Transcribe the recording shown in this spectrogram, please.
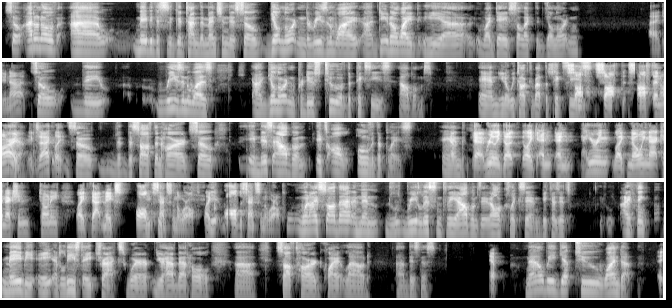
So I don't know if uh, maybe this is a good time to mention this. So Gil Norton, the reason why, uh, do you know why he uh, why Dave selected Gil Norton? I do not. So the reason was uh, Gil Norton produced two of the Pixies albums, and you know we talked about the Pixies. Soft, soft, soft and hard. Yeah. Exactly. So the, the soft and hard. So in this album, it's all over the place, and Yeah, it really does. Like, and and hearing, like, knowing that connection, Tony, like that makes all the It- sense in the world. Like, it- all the sense in the world. when I saw that and then re-listened to the albums, it all clicks in because it's, I think maybe eight, at least eight tracks where you have that whole uh, soft, hard, quiet, loud uh, business. Yep. Now we get to wind up.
